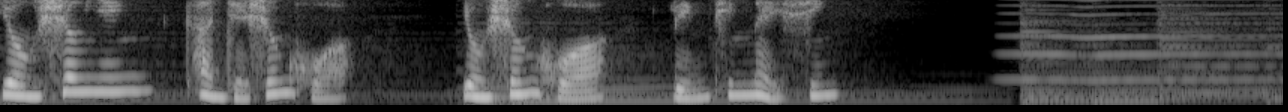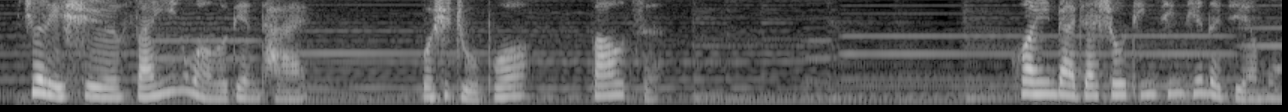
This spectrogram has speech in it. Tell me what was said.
用声音看见生活，用生活聆听内心。这里是梵音网络电台，我是主播包子，欢迎大家收听今天的节目。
